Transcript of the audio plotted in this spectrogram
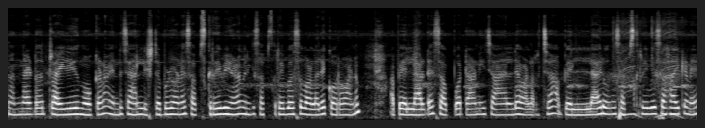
നന്നായിട്ടൊന്ന് ട്രൈ ചെയ്ത് നോക്കണം. എന്റെ ചാനൽ ഇഷ്ടപ്പെടുവാണെങ്കിൽ സബ്സ്ക്രൈബ് ചെയ്യണം. എനിക്ക് സബ്സ്ക്രൈബേഴ്സ് വളരെ കുറവാണ്. അപ്പോൾ എല്ലാവരുടെയും സപ്പോർട്ടാണ് ഈ ചാനലിന്റെ വളർച്ച. അപ്പോൾ എല്ലാവരും ഒന്ന് സബ്സ്ക്രൈബ് ചെയ്ത് സഹായിക്കണേ.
